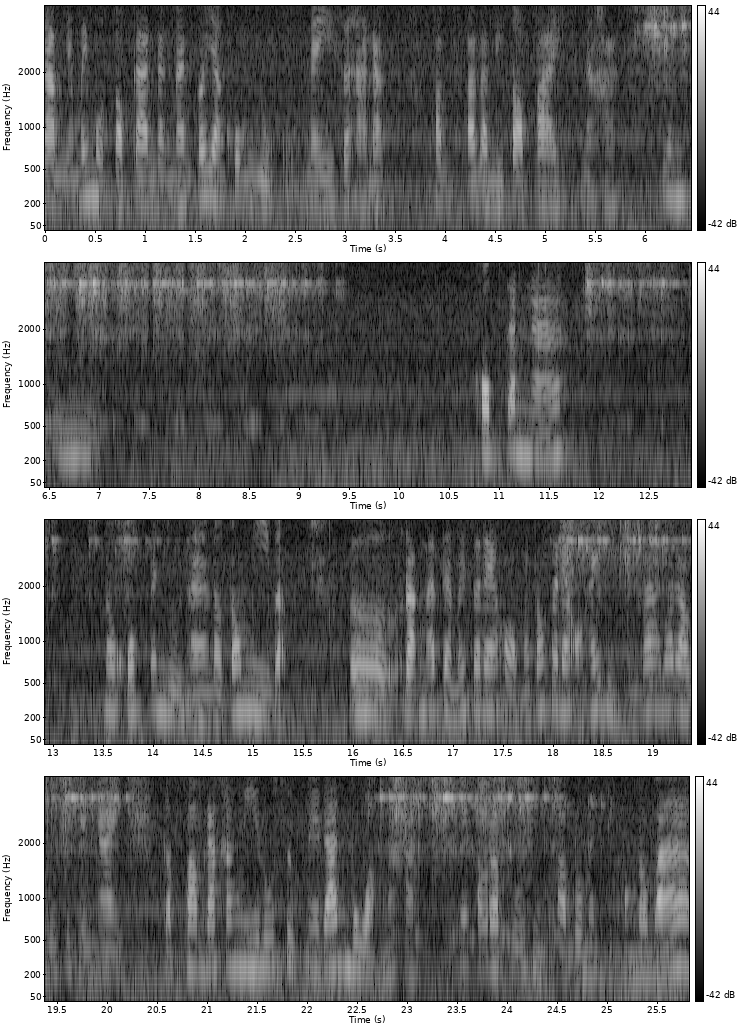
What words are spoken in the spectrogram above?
กรรมยังไม่หมดต่อกันดังนั้น ก็ยังคงอยู่ในสถานะความสัมพันธ์แบบนี้ต่อไปนะคะเซียมซี ค บกันนะ เราคบกันอยู่นะ เราต้องมีแบบ เออรักนะแต่ไม่แสดงออกมันต้องแสดงออกให้เห็นกันบ้างว่าเรารู้สึกยังไง กับความรักครั้งนี้รู้สึกในด้านบวกนะคะ ให้เขารับรู้ถึงความโรแมนติกของเราบ้าง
